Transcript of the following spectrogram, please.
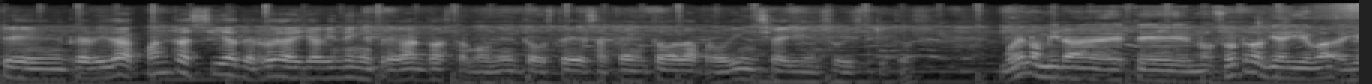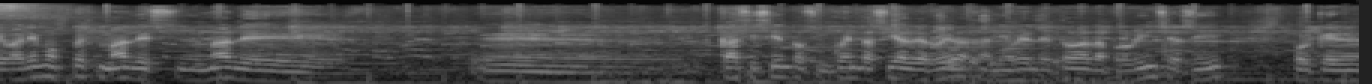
En realidad, ¿cuántas sillas de ruedas ya vienen entregando hasta el momento ustedes acá en toda la provincia y en sus distritos? Bueno, mira, este, nosotros ya lleva, llevaremos pues más de, más de eh, casi 150 sillas de ruedas 150, a nivel de toda la provincia, sí, porque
